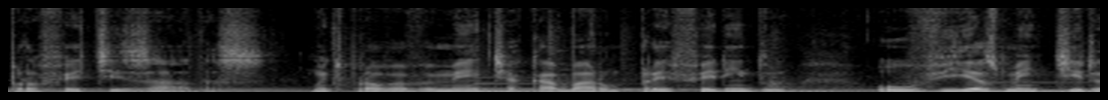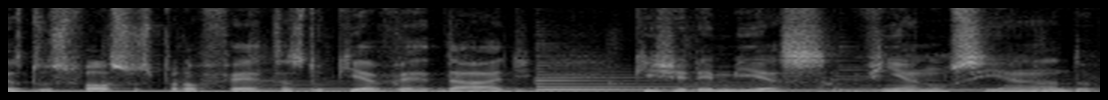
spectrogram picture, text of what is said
profetizadas. Muito provavelmente acabaram preferindo ouvir as mentiras dos falsos profetas do que a verdade que Jeremias vinha anunciando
